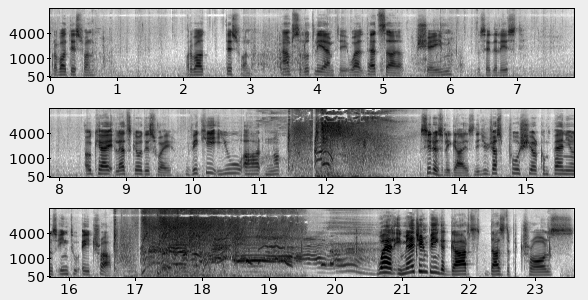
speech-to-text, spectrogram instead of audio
What about this one? What about this one? Absolutely empty. Well, that's a shame, to say the least. Okay, let's go this way. Vicky, you are not... Seriously, guys, did you just push your companions into a trap? Well, imagine being a guard, does the patrols,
